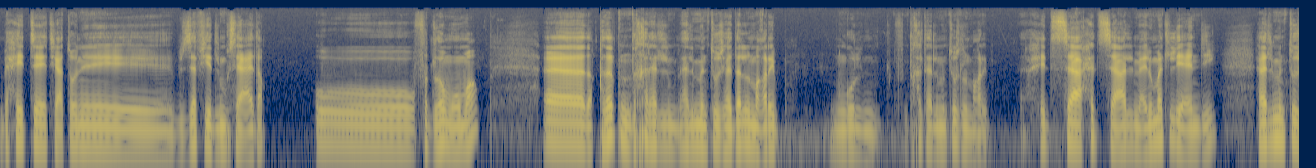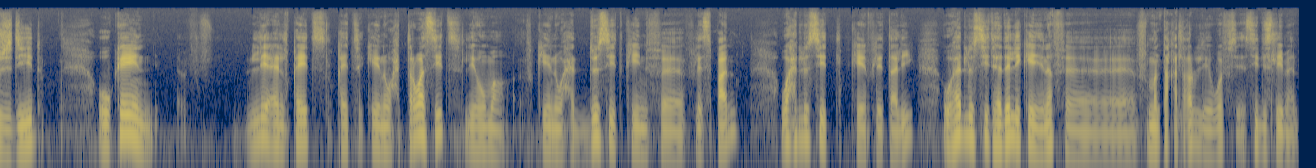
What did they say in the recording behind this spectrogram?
بحيث تعطوني بزاف يد المساعدة. وفضلهم هما آه قدرت ندخل هذا المنتوج هذا للمغرب. نقول دخلت هذا المنتوج للمغرب. حيت الساعة حيت الساعة المعلومات اللي عندي هذا المنتوج جديد وكاين اللي لقيت لقيت كاين واحد trois sites اللي هما كاين واحد deux sites كاين في, في الإسبان واحد le site كاين في ايطالي وهذا le site هذا اللي كاين هنا في في منطقة الغرب اللي هو في سيدي سليمان.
